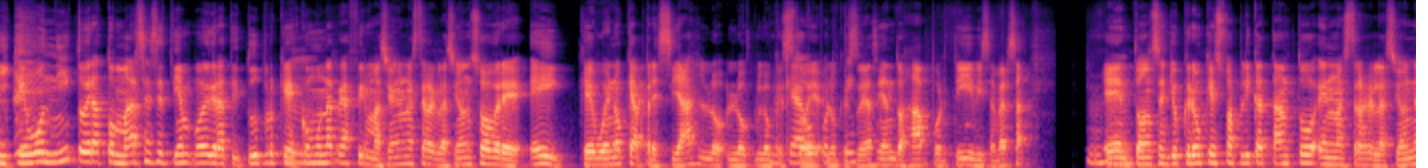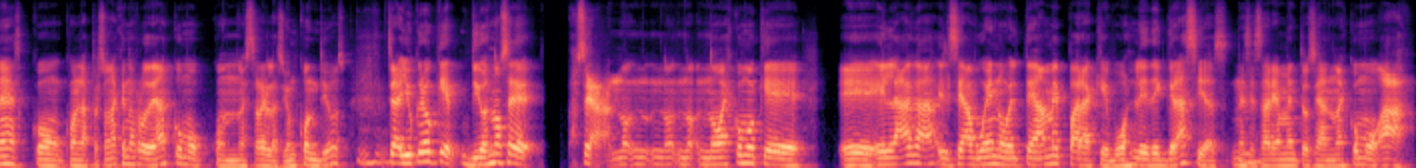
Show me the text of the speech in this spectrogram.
Y qué bonito era tomarse ese tiempo de gratitud porque es Mm. como una reafirmación en nuestra relación sobre, hey, qué bueno que aprecias lo, lo, lo que, que hago estoy, lo que estoy haciendo ajá, por ti y viceversa. Ujú. Entonces yo creo que esto aplica tanto en nuestras relaciones con, con las personas que nos rodean como con nuestra relación con Dios. Ujú. O sea, yo creo que Dios no se... O sea, no, no, no, no es como que eh, Él haga, Él sea bueno, Él te ame para que vos le des gracias necesariamente. O sea, no es como, ah,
